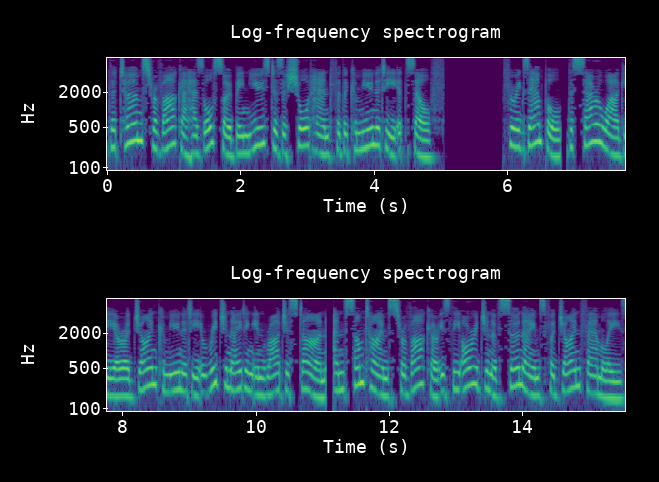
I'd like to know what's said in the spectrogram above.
The term sravaka has also been used as a shorthand for the community itself. For example, the Sarawagi are a Jain community originating in Rajasthan, and sometimes Sravaka is the origin of surnames for Jain families.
